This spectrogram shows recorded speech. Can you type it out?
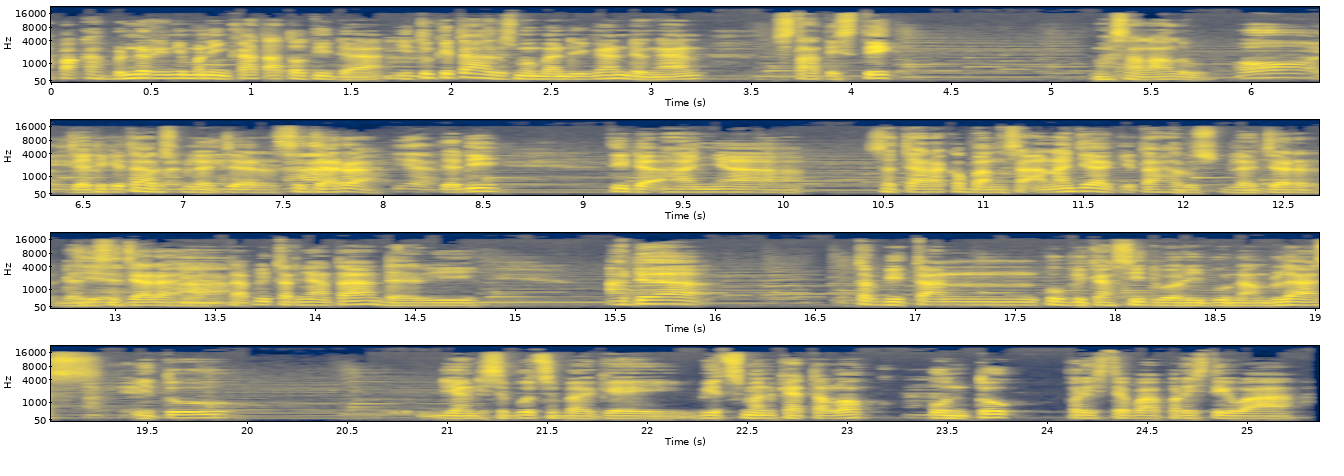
apakah benar ini meningkat atau tidak Hmm. itu kita harus membandingkan dengan statistik masa lalu oh iya, jadi kita iya, harus bandingin. belajar Ah, sejarah. iya. Jadi tidak hanya secara kebangsaan aja kita harus belajar dari Iya. sejarah ya, Ah. tapi ternyata dari ada terbitan publikasi 2016 Oke. itu yang disebut sebagai Witzman Catalog Hmm. untuk peristiwa-peristiwa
